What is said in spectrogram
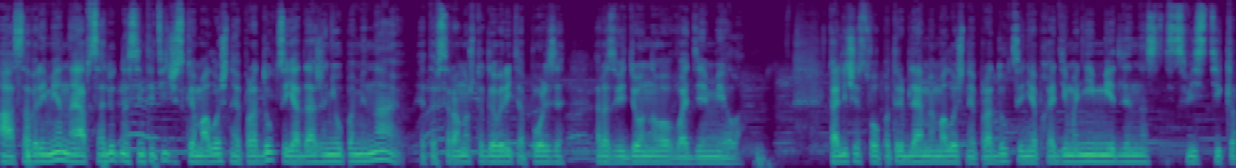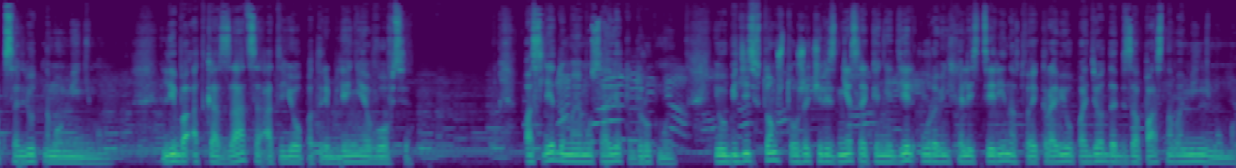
А современной абсолютно синтетической молочной продукции я даже не упоминаю. Это все равно, что говорить о пользе разведенного в воде мела. Количество употребляемой молочной продукции необходимо немедленно свести к абсолютному минимуму, либо отказаться от ее употребления вовсе. Последуй моему совету, друг мой, и убедись в том, что уже через несколько недель уровень холестерина в твоей крови упадет до безопасного минимума.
